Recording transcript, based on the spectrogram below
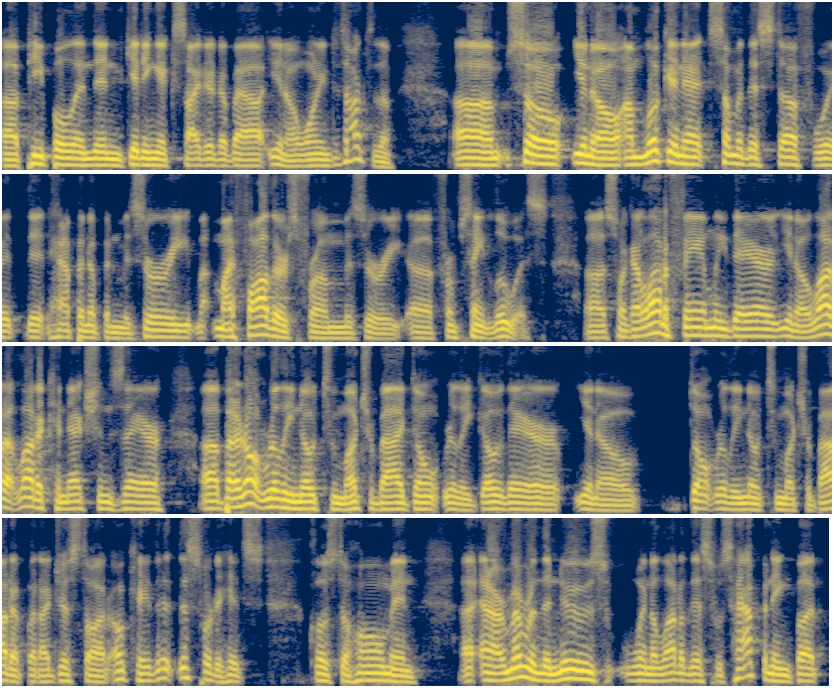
uh, people and then getting excited about you know wanting to talk to them. Um, so you know, I'm looking at some of this stuff with that happened up in Missouri. My, my father's from Missouri, uh, from St. Louis, uh, so I got a lot of family there. You know, a lot of a lot of connections there, uh, but I don't really know too much about. it. Don't really go there. You know, don't really know too much about it, but I just thought, okay, th- this sort of hits close to home. And uh, and I remember the news when a lot of this was happening. But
